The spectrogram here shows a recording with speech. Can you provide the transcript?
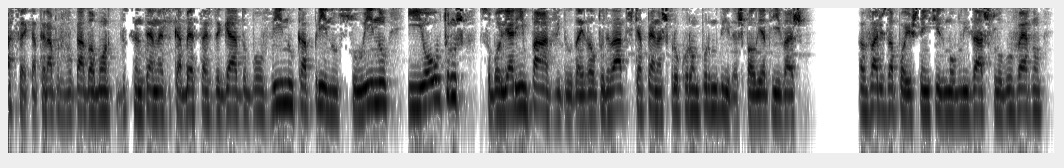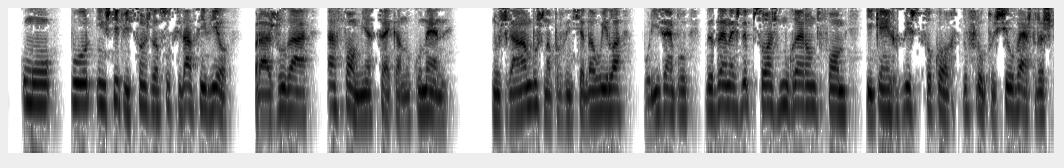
A seca terá provocado a morte de centenas de cabeças de gado bovino, caprino, suíno e outros, sob o olhar impávido das autoridades que apenas procuram por medidas paliativas. Vários apoios têm sido mobilizados pelo governo, como por instituições da sociedade civil, para ajudar a fome e a seca no Cunene. Nos Gambos, na província da Huila, por exemplo, dezenas de pessoas morreram de fome e quem resiste socorre-se de frutos silvestres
